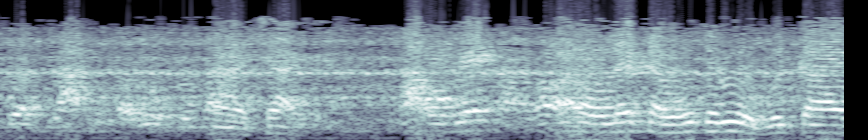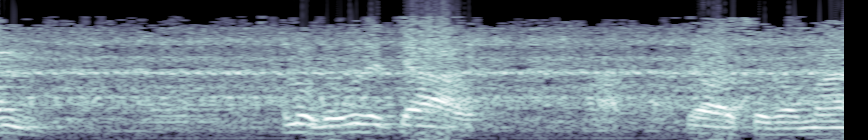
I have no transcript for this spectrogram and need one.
เพื่อรักพุทธรูปพุทธอ่าใช่ พระองค์เล็กนะพก็ระองค์เล็กกับพระพุทธรูปเหมือนกันพระรูปพระพุทธเจ้าก็ส่งออกมา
